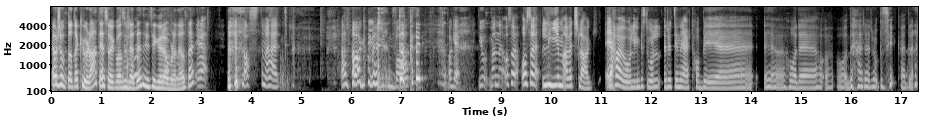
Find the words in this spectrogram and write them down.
Jeg var så opptatt av kula at jeg så ikke hva som skjedde. Du ikke å ramle ned hos deg. Ikke plaster meg her. Jeg lager meg en liten base. Ok, jo, men også, også lim av et slag. Jeg Ja. har jo limpistol, rutinert hobby eh, eh, HD, HD her er det å si, hva heter det?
